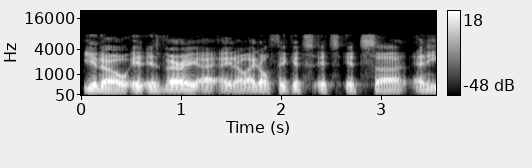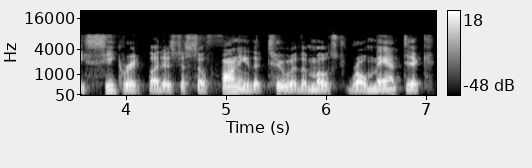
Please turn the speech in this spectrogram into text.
you know, it is very. Uh, you know, I don't think it's it's it's uh, any secret, but it's just so funny that two of the most romantic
